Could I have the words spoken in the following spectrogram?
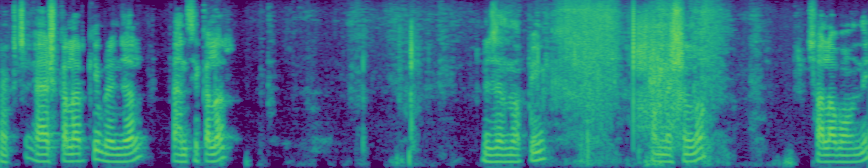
నెక్స్ట్ యాష్ కలర్కి బ్రింజాల్ ఫ్యాన్సీ కలర్. నిజంగా పింక్. కాంబినేషన్లో చాలా బాగుంది.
